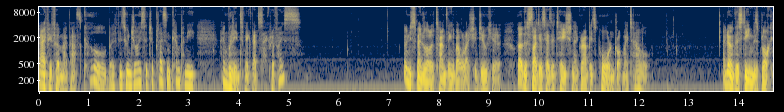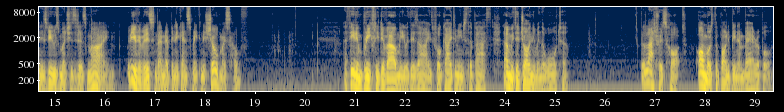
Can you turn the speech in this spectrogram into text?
I prefer my baths cold, but if it's to enjoy such a pleasant company, I'm willing to make that sacrifice. I only spend a lot of time thinking about what I should do here. Without the slightest hesitation, I grab his paw and drop my towel. I don't know if the steam is blocking his view as much as it is mine, but even if it isn't, I've never been against making a show of myself. I feel him briefly devour me with his eyes before guiding me into the bath, allowing me to join him in the water. The latter is hot, almost the point of being unbearable.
